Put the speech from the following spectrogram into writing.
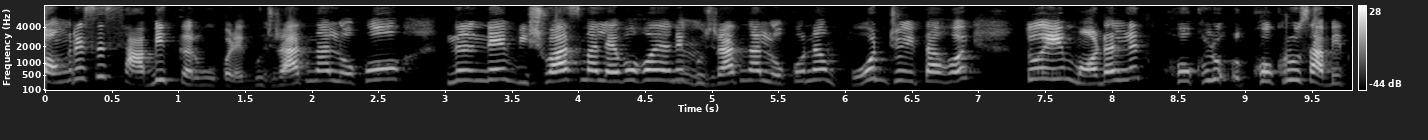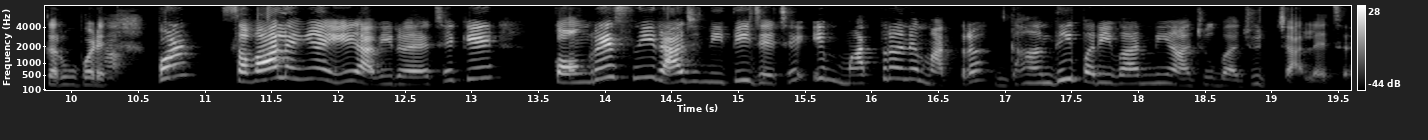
કોંગ્રેસે સાબિત કરવું પડે. ગુજરાતના લોકોને વિશ્વાસમાં લેવો હોય અને ગુજરાતના લોકોના વોટ જોઈતા હોય તો એ મોડલને ખોખલું ખોખરું સાબિત કરવું પડે. પણ સવાલ અહીંયા એ આવી રહ્યા છે કે કોંગ્રેસની રાજનીતિ જે છે એ માત્ર ને માત્ર ગાંધી પરિવારની આજુબાજુ જ ચાલે છે.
